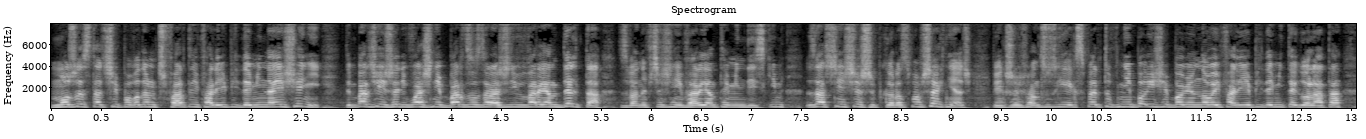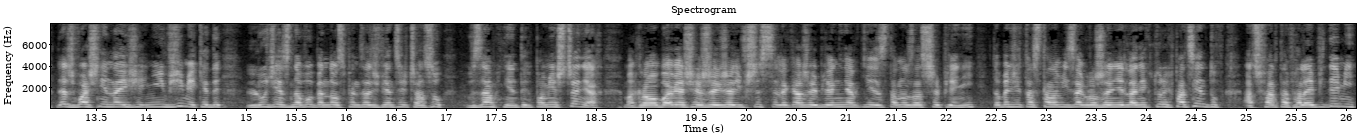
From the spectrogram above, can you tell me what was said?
może stać się powodem czwartej fali epidemii na jesieni. Tym bardziej, jeżeli właśnie bardzo zaraźliwy wariant Delta, zwany wcześniej wariantem indyjskim, zacznie się szybko rozpowszechniać. Większość francuskich ekspertów nie boi się bowiem nowej fali epidemii tego lata, lecz właśnie na jesieni i w zimie, kiedy ludzie znowu będą będą spędzać więcej czasu w zamkniętych pomieszczeniach. Macron obawia się, że jeżeli wszyscy lekarze i pielęgniarki nie zostaną zaszczepieni, to będzie to stanowić zagrożenie dla niektórych pacjentów, a czwarta fala epidemii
